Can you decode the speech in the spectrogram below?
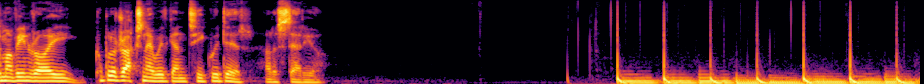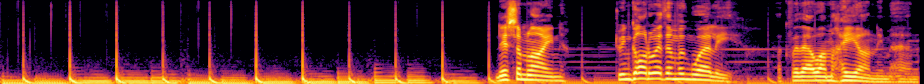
Dyma fi'n rhoi cwbl o dracs newydd gan Tŷ Gwydyr ar y stereo. Nes ymlaen, dwi'n gorwedd yn fy ngwely ac fyddew am heion i'm hen.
